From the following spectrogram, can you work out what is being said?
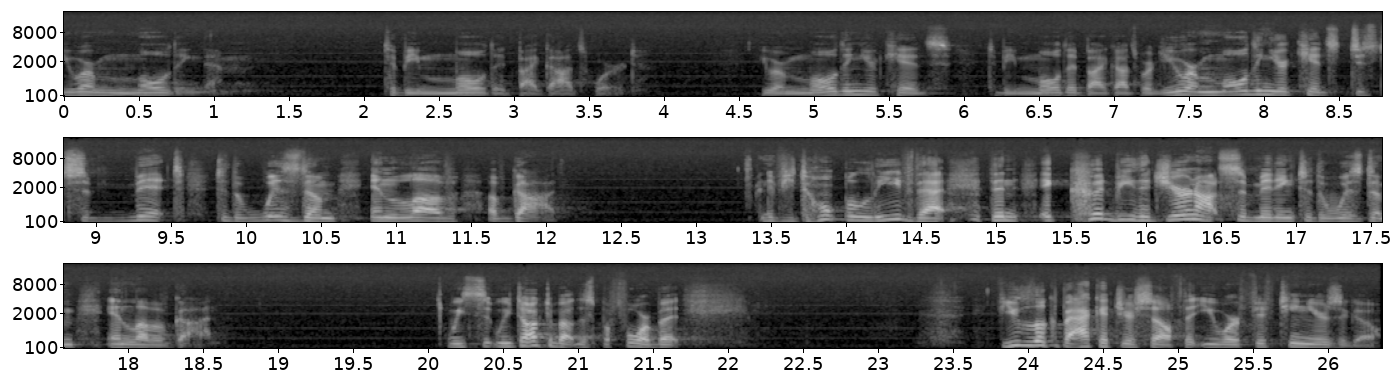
You are molding them to be molded by God's word. You are molding your kids to be molded by God's word. You are molding your kids to submit to the wisdom and love of God. And if you don't believe that, then it could be that you're not submitting to the wisdom and love of God. We, we talked about this before, but if you look back at yourself that you were 15 years ago,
